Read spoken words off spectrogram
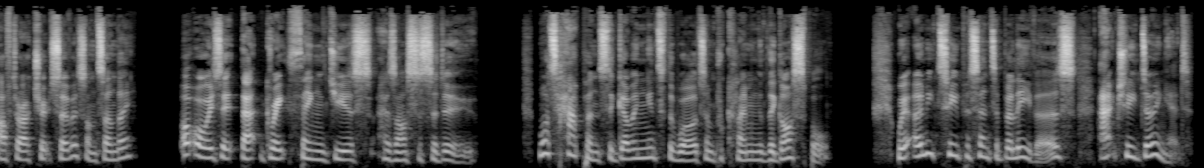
after our church service on Sunday? Or is it that great thing Jesus has asked us to do? What happens to going into the world and proclaiming the gospel? We're only 2% of believers actually doing it.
